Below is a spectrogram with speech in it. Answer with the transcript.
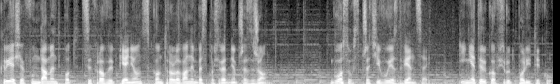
kryje się fundament pod cyfrowy pieniądz kontrolowany bezpośrednio przez rząd. Głosów sprzeciwu jest więcej i nie tylko wśród polityków.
